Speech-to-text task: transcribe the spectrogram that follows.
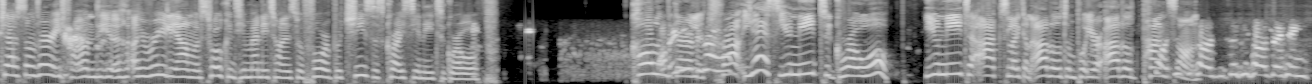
Jess, I'm very fond of you. I really am. I've spoken to you many times before, but Jesus Christ, you need to grow up. Calling the girl a tramp. Yes, you need to grow up. You need to act like an adult and put your adult pants on. Because, just because I think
